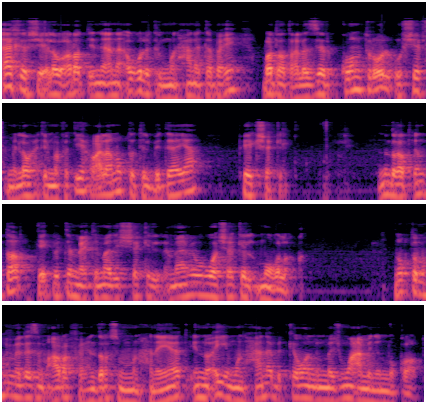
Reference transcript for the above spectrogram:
آخر شيء لو أردت إني أنا أغلق المنحنى تبعي بضغط على زر Control و Shift من لوحة المفاتيح وعلى نقطة البداية بهيك شكل. نضغط Enter هيك بيتم اعتماد الشكل اللي أمامي وهو شكل مغلق. نقطة مهمة لازم أعرفها عند رسم المنحنيات إنه أي منحنى بتكون من مجموعة من النقاط.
